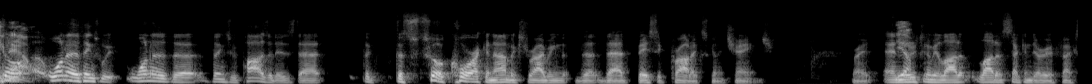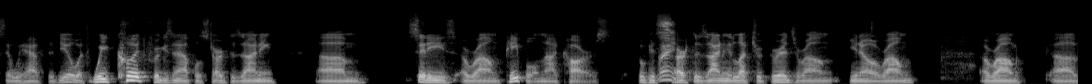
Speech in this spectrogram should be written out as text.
So uh, one of the things we one of the things we posit is that the, the sort of core economics driving the, the, that basic product is going to change right? And yeah. there's going to be a lot of lot of secondary effects that we have to deal with. We could for example start designing um, cities around people not cars. We could right. start designing electric grids around you know around around uh,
